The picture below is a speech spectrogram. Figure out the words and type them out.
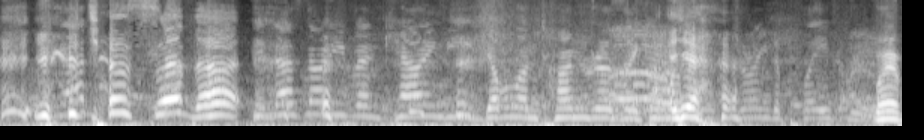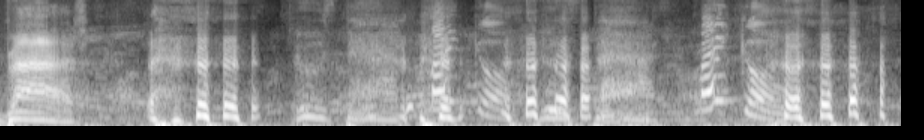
you That's- just said that. And that's not even counting the double entendres that come Yeah. during the playthrough. We're bad. Who's bad? Michael. Who's bad? Michael.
